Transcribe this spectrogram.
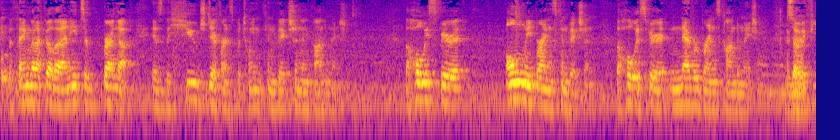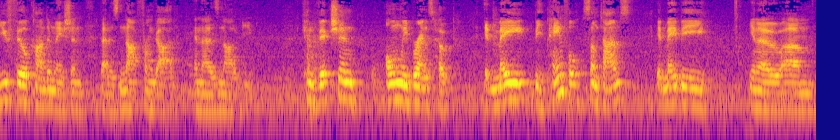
The thing that I feel that I need to bring up is the huge difference between conviction and condemnation. The Holy Spirit only brings conviction the Holy Spirit never brings condemnation. Amen. So if you feel condemnation, that is not from God and that is not of you. Conviction only brings hope. It may be painful sometimes. It may be, you know, um,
